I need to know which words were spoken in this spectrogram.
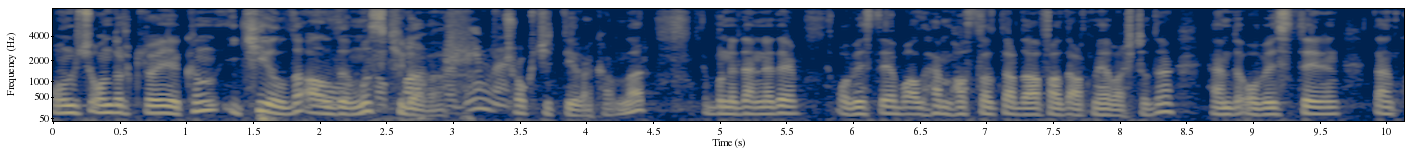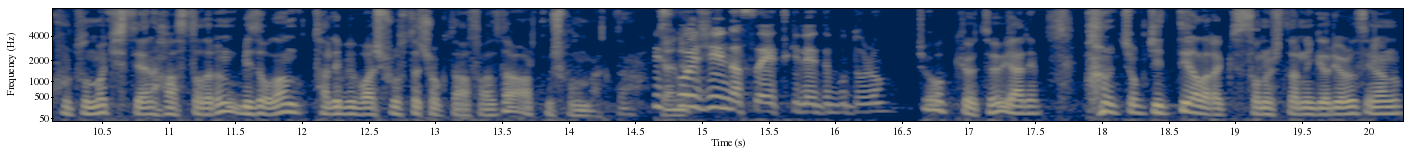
13-14 kiloya yakın 2 yılda aldığımız çok kilo fazla var. değil mi? Çok ciddi rakamlar. Bu nedenle de obeziteye bağlı hem hastalıklar daha fazla artmaya başladı hem de obeziteden kurtulmak isteyen hastaların bize olan talebi başvurusu da çok daha fazla artmış bulunmakta. Psikolojiyi nasıl etkiledi bu durum? Çok kötü. Yani bunu çok ciddi alarak sonuçlarını görüyoruz. İnanın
